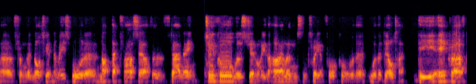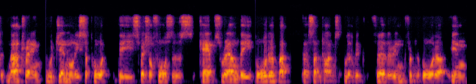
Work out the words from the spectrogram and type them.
uh, from the North Vietnamese border, not that far south of Da Nang. Two Corps was generally the highlands, and three and four Corps were the, were the delta. The aircraft at Nha Trang would generally support the special forces camps round the border, but uh, sometimes a little bit further in from the border in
